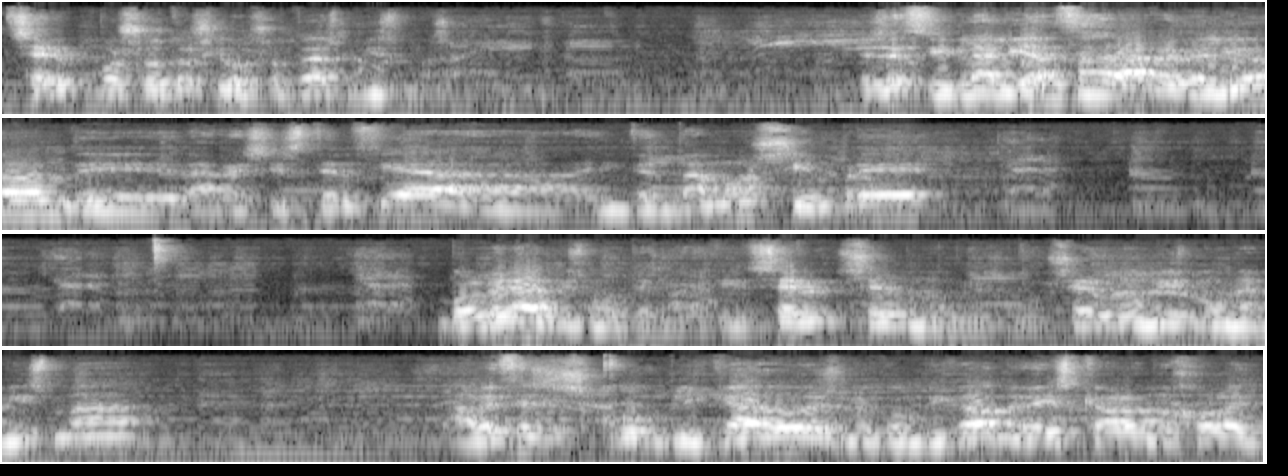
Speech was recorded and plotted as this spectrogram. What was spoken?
ser vosotros y vosotras mismas. Es decir, la alianza de la rebelión, de la resistencia, intentamos siempre volver al mismo tema, es decir, ser, ser uno mismo, ser uno mismo, una misma. A veces es complicado, es muy complicado, me veis que ahora a lo mejor hay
